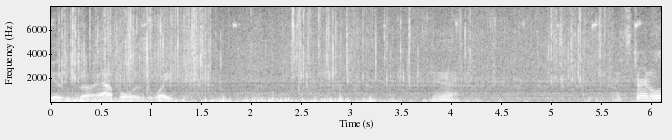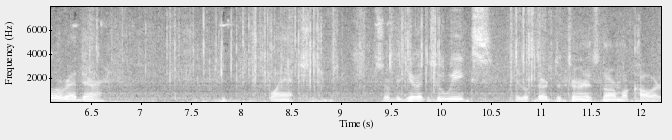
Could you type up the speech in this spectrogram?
is, the apple is white. Yeah. It's turning a little red there. Blanched. So if you give it two weeks, it'll start to turn its normal color.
